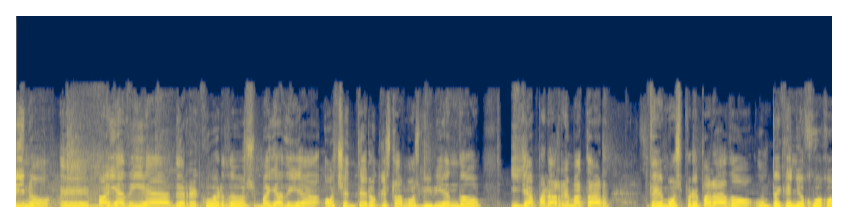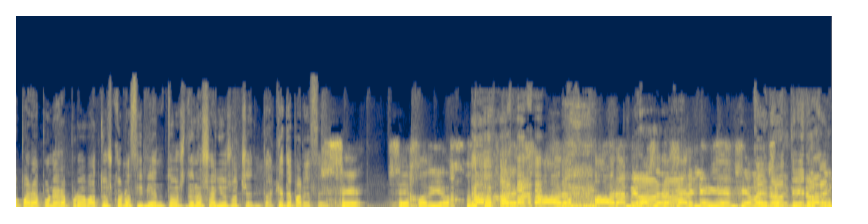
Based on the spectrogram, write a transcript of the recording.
Bueno, Tino, eh, vaya día de recuerdos, vaya día ochentero que estamos viviendo y ya para rematar, te hemos preparado un pequeño juego para poner a prueba tus conocimientos de los años 80. ¿Qué te parece? Se, se jodió. ahora, ahora me No, vas a no. dejar en evidencia, Que macho. no, Tino, que,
